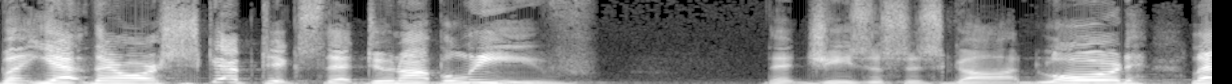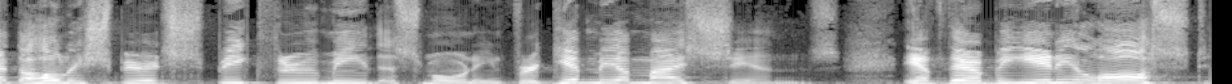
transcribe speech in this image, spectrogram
But yet there are skeptics that do not believe that Jesus is God. Lord, let the Holy Spirit speak through me this morning. Forgive me of my sins. If there be any lost,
